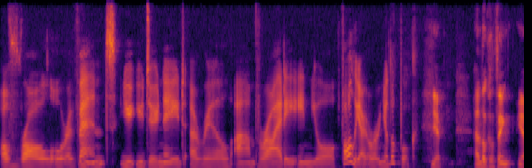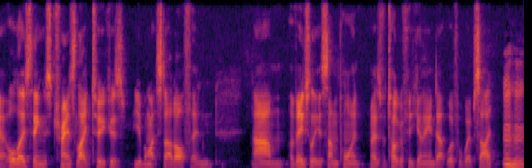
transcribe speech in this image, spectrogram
of role or event, you, you do need a real um, variety in your folio or in your lookbook. Yep. And look, I think you know all those things translate too, because you might start off and um, eventually at some point as a photographer you're going to end up with a website, mm-hmm.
